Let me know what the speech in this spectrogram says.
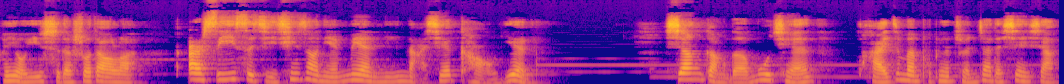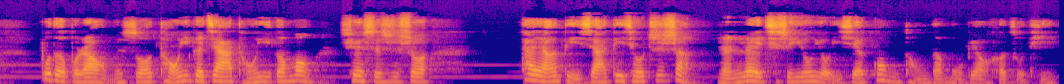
很有意思的说到了二十一世纪青少年面临哪些考验，香港的目前。孩子们普遍存在的现象，不得不让我们说，同一个家，同一个梦，确实是说，太阳底下，地球之上，人类其实拥有一些共同的目标和主题。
